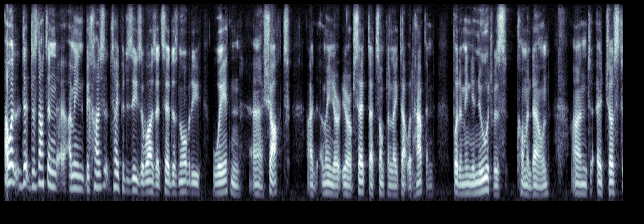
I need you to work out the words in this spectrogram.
Oh, well, there's nothing. I mean, because the type of disease it was, I'd say there's nobody waiting, uh, shocked. I, I, mean, you're you're upset that something like that would happen, but I mean, you knew it was coming down, and it just.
